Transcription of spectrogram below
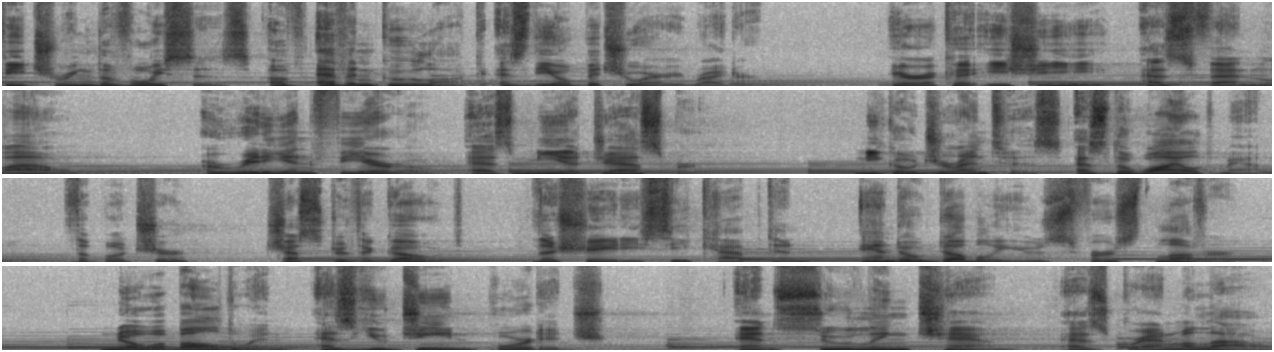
featuring the voices of Evan Gulak as the obituary writer, Erika Ishii as Fen Lao, Iridian Fierro as Mia Jasper, Nico Durantis as the Wild Man, the Butcher, Chester the Goat, the Shady Sea Captain, and OW's first lover. Noah Baldwin as Eugene Portage, and Su Ling Chan as Grandma Lao.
